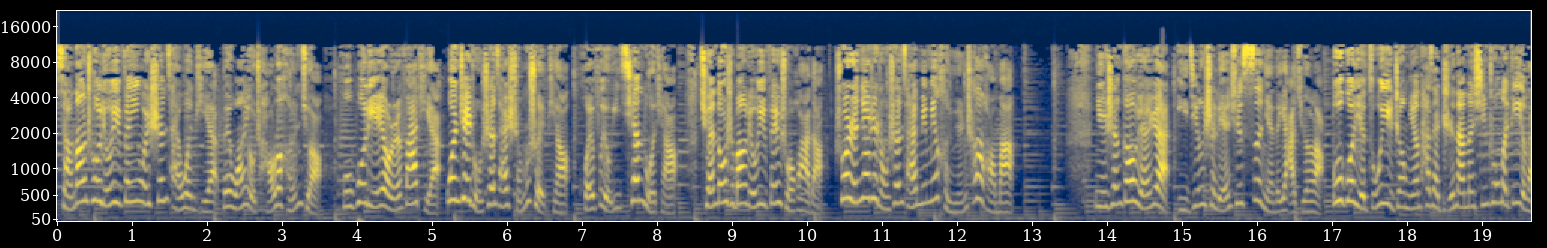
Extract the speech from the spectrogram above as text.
想当初，刘亦菲因为身材问题被网友嘲了很久。虎扑里也有人发帖问这种身材什么水平，回复有一千多条，全都是帮刘亦菲说话的，说人家这种身材明明很匀称，好吗？女神高圆圆已经是连续四年的亚军了，不过也足以证明她在直男们心中的地位。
